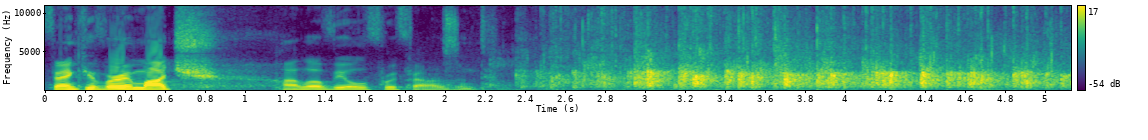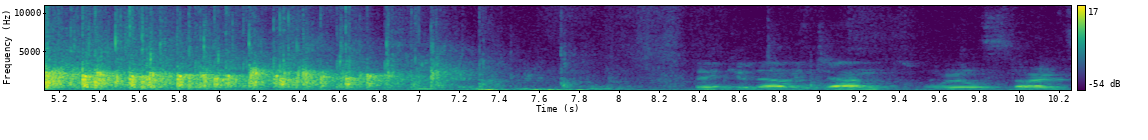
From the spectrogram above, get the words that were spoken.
Thank you very much. I love you all 3000. Thank you, Davit jan. We'll start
